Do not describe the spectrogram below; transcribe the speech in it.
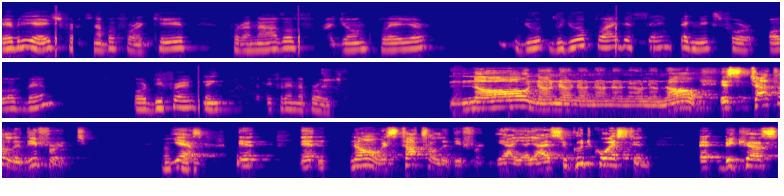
every age? For example, for a kid, for an adult, for a young player? You do you apply the same techniques for all of them, or different a different approach? No, no, no, no, no, no, no, no, no. It's totally different. Okay. Yes. It, it, no, it's totally different. Yeah, yeah, yeah. It's a good question uh, because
